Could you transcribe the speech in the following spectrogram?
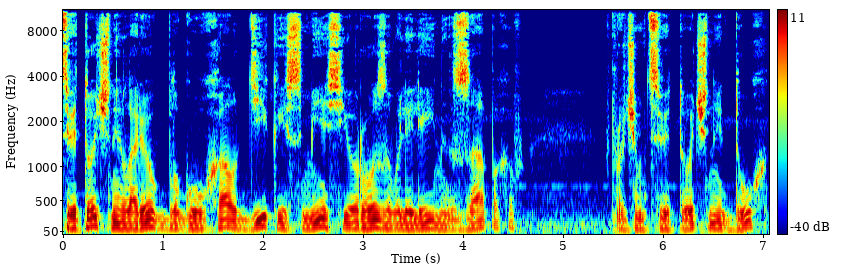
Цветочный ларек благоухал дикой смесью розово-лилейных запахов. Впрочем, цветочный дух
